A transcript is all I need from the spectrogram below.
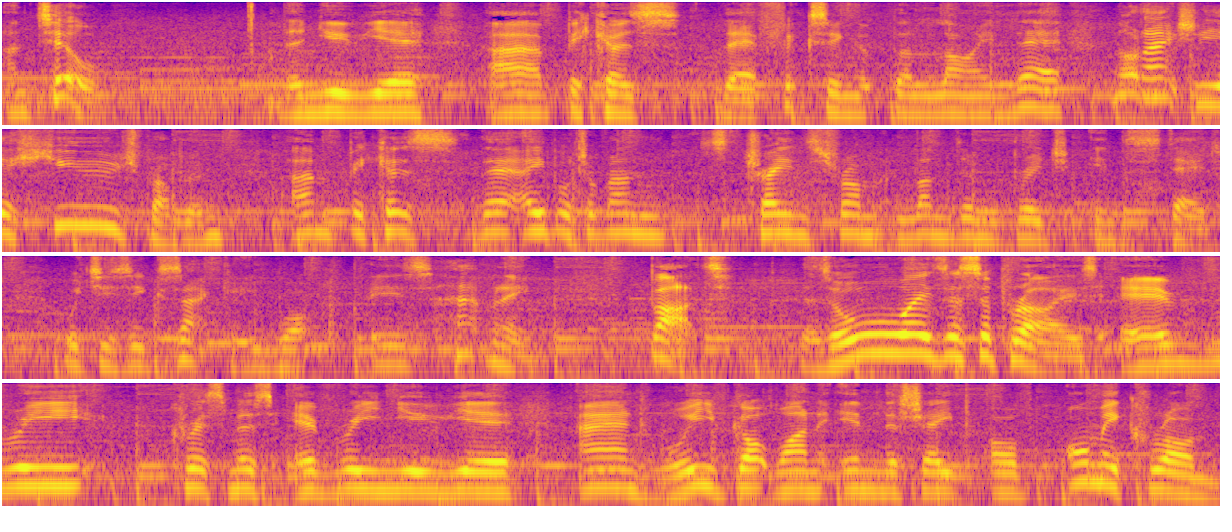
until the new year uh, because they're fixing up the line there. Not actually a huge problem um, because they're able to run trains from London Bridge instead, which is exactly what is happening. But there's always a surprise every Christmas, every New Year, and we've got one in the shape of Omicron.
